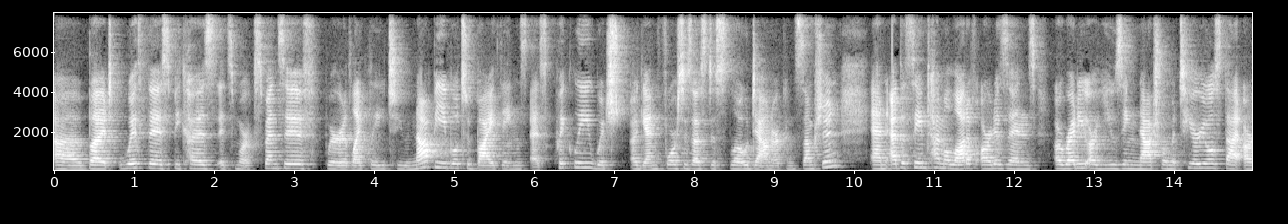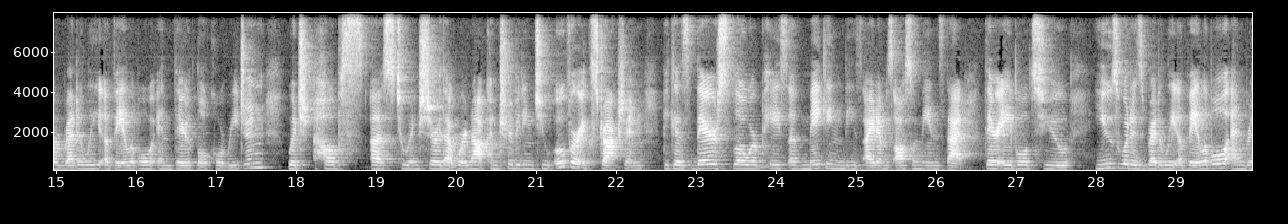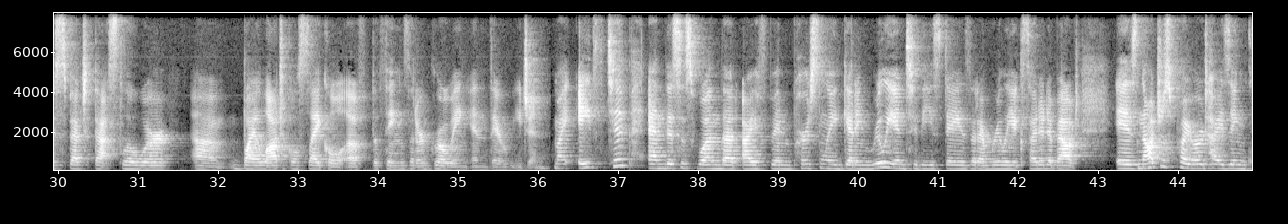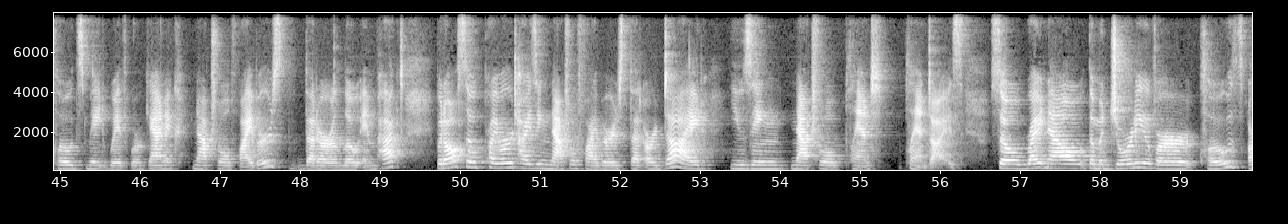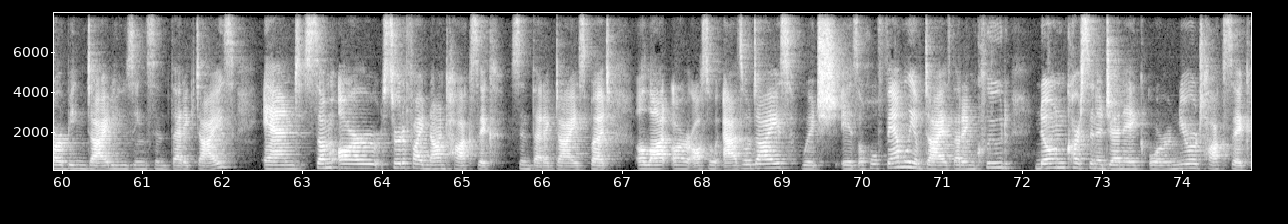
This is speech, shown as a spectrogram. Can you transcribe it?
Uh, but with this, because it's more expensive, we're likely to not be able to buy things as quickly, which again forces us to slow down our consumption. And at the same time, a lot of artisans already are using natural materials that are readily available in their local region, which helps us to ensure that we're not contributing to over extraction because their slower pace of making these items also means that they're able to use what is readily available and respect that slower um, biological cycle of the things that are growing in their region. My eighth tip, and this is one that I've been personally getting really into these days that I'm really excited about, is not just prioritizing clothes made with organic natural fibers that are low impact, but also prioritizing natural fibers that are dyed using natural plant plant dyes. So right now, the majority of our clothes are being dyed using synthetic dyes, and some are certified non-toxic synthetic dyes, but a lot are also azo dyes, which is a whole family of dyes that include known carcinogenic or neurotoxic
